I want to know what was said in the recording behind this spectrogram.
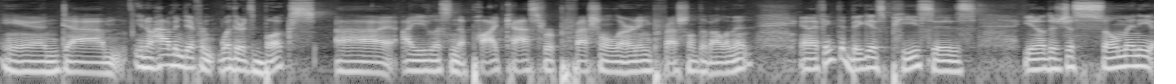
and um, you know having different whether it's books uh, i listen to podcasts for professional learning professional development. And i think the biggest piece is you know there's just so many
